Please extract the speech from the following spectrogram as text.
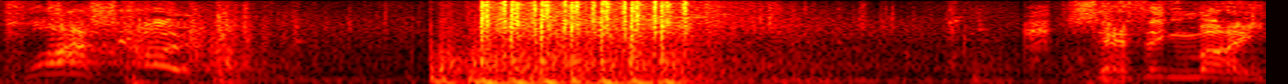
Flash out. Setting mine.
